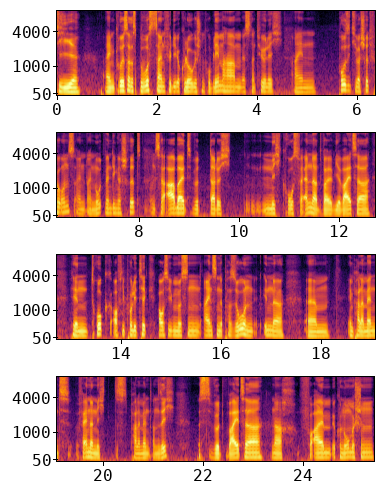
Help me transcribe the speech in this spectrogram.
die ein größeres Bewusstsein für die ökologischen Probleme haben, ist natürlich ein positiver Schritt für uns, ein, ein notwendiger Schritt. Unsere Arbeit wird dadurch nicht groß verändert, weil wir weiterhin Druck auf die Politik ausüben müssen. Einzelne Personen in der, ähm, im Parlament verändern nicht das Parlament an sich. Es wird weiter nach vor allem ökonomischen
